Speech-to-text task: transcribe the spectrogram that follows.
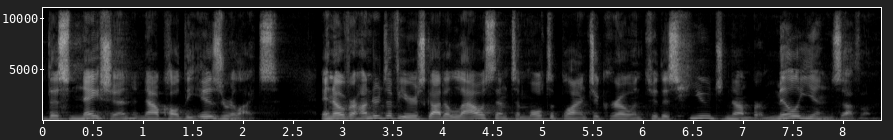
this nation now called the Israelites. And over hundreds of years, God allows them to multiply and to grow into this huge number, millions of them.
